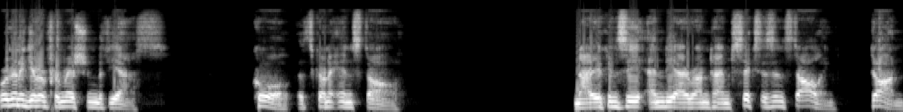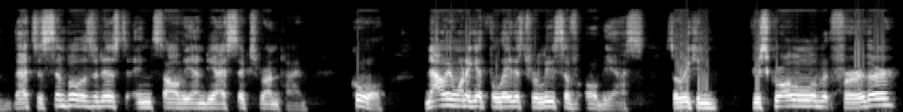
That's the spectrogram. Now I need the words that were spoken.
We're going to give it permission with yes. Cool. It's going to install. Now you can see NDI runtime 6 is installing. Done. That's as simple as it is to install the NDI 6 runtime. Cool. Now we want to get the latest release of OBS. So we can, if you scroll a little bit further,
